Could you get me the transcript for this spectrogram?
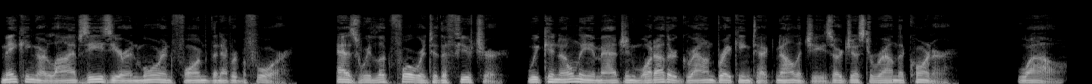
making our lives easier and more informed than ever before. As we look forward to the future, we can only imagine what other groundbreaking technologies are just around the corner. Wow!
